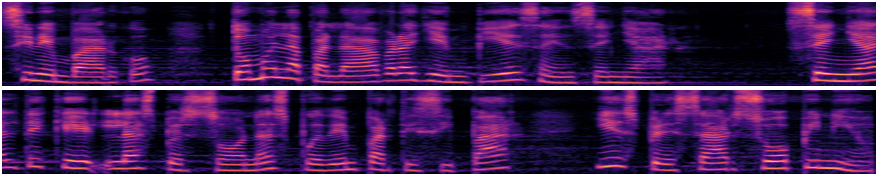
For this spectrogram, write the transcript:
Sin embargo, toma la palabra y empieza a enseñar, señal de que las personas pueden participar y expresar su opinión.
